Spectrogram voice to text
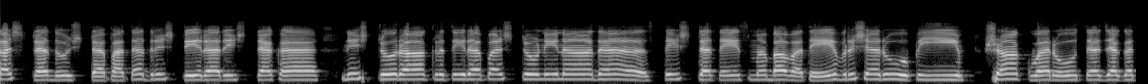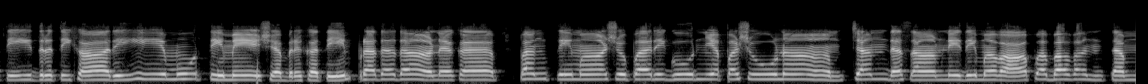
कष्टदुष्टपथदृष्टिररिष्टक निष्ठुराकृतिरपष्टुनिनादस्तिष्ठते स्म भवते वृषरूपी शाक्वरोत जगति धृतिहारी मूर्तिमेष बृहतीं प्रददानक पङ्क्तिमाशु परिगूर्ण्य पशूनां छन्दसां निधिमवाप भवन्तम्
